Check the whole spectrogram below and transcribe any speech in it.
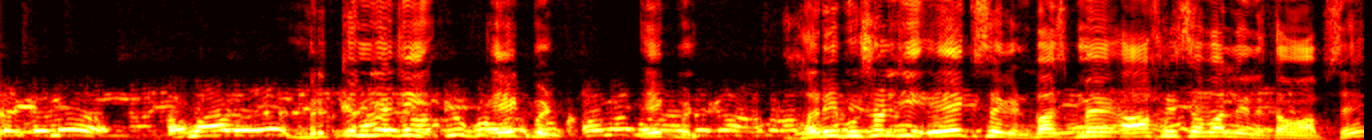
चाहिए ना। हमारे मृत्युंजय जी एक मिनट एक मिनट। हरिभूषण जी एक सेकंड बस मैं आखिरी सवाल ले लेता हूँ आपसे।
